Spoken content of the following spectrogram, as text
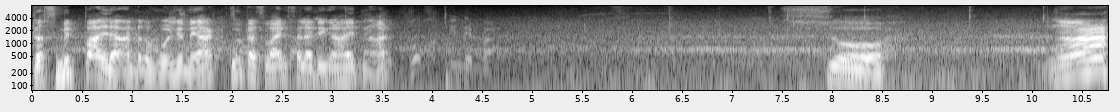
Das mit Ball, der andere wohlgemerkt. Gut, dass Weidenfeller Ding gehalten hat. So. Ah,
